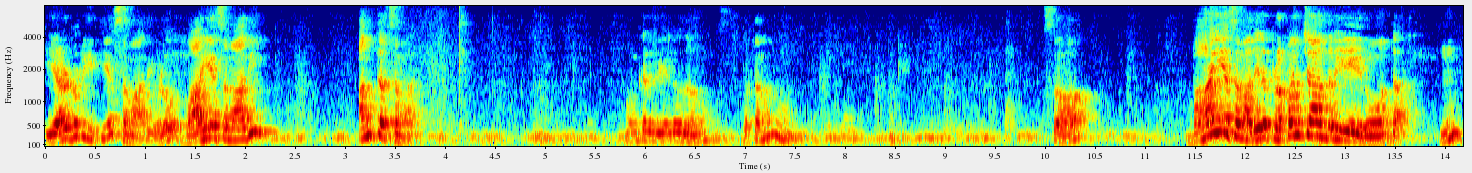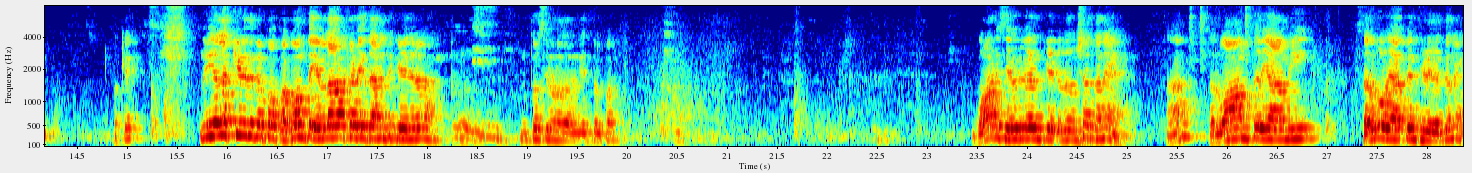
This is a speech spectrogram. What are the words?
ಎರಡು ರೀತಿಯ ಸಮಾಧಿಗಳು. ಬಾಹ್ಯ ಸಮಾಧಿ, ಅಂತರ್ ಸಮಾಧಿ. ಅವನ ಕರೆ ಸೊ ಬಾಹ್ಯ ಸಮಾಧಿ ಅಂದ್ರೆ ಪ್ರಪಂಚ ಅಂದ್ರೆ ಏನು ಅಂತ. ಹ್ಮ್? ಓಕೆ ಎಲ್ಲ ಕೇಳಿದಿರಪ್ಪ ಭಗವಂತ ಎಲ್ಲ ಕಡೆ ಇದ್ದಾನೆ ಅಂತ ಕೇಳಿದಿರಾ ತೋರಿಸಿ ನೋಡೋದು ನನಗೆ ಸ್ವಲ್ಪ. ಗಾಡ್ ಇಸ್ ಅಂತ ಕೇಳಿದ್ರೆ ವಿಷಯ ತಾನೆ? ಹಾ ಸರ್ವಾಂತರ್ಯಾಮಿ, ಸರ್ವವ್ಯಾಪಿ ಅಂತ ಹೇಳಿದ್ರೆ ತಾನೆ?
